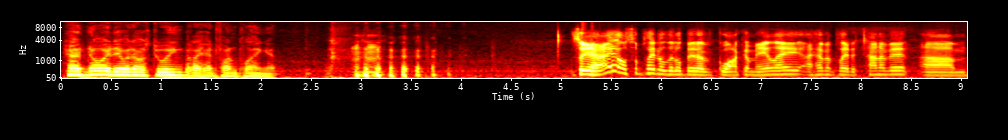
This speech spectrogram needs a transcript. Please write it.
had no idea what I was doing, but I had fun playing it. So yeah, I also played a little bit of Guacamelee. I haven't played a ton of it, um,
